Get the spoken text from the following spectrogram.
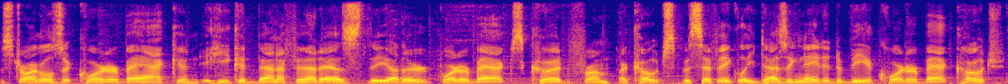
struggles at quarterback, and he could benefit as the other quarterbacks could from a coach specifically designated to be a quarterback coach?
